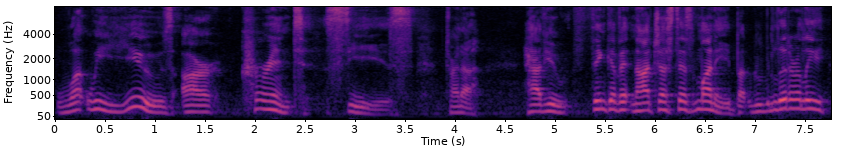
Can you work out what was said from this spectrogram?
what we use are currencies. I'm trying to have you think of it not just as money, but literally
